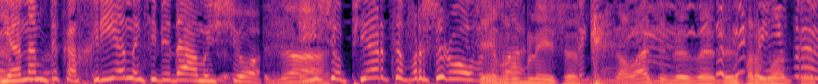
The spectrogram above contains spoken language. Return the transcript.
И она мне такая, хрена тебе дам еще. Да. И еще перца фаршированного. 7 рублей сейчас дала тебе за эту информацию.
